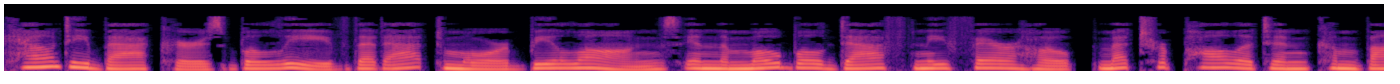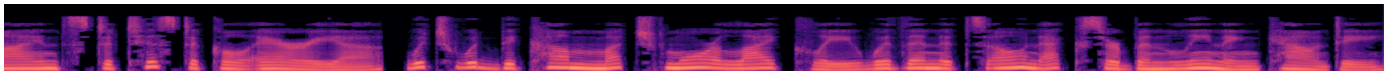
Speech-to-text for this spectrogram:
county backers believe that Atmore belongs in the mobile Daphne-Fairhope Metropolitan Combined Statistical Area, which would become much more likely within its own exurban-leaning county.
